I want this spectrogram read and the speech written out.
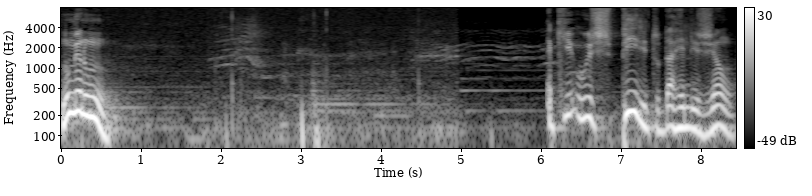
Número um, é que o espírito da religião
